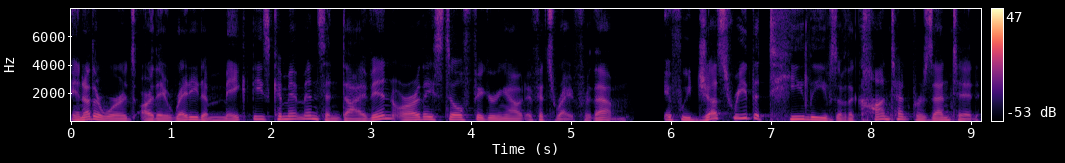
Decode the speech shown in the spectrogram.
In other words, are they ready to make these commitments and dive in, or are they still figuring out if it's right for them? If we just read the tea leaves of the content presented,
